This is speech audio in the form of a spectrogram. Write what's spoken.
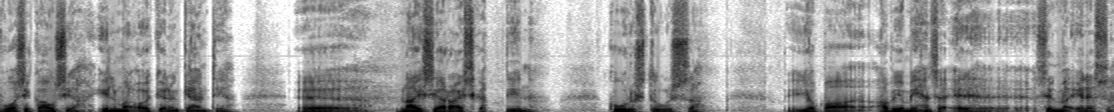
vuosikausia ilman oikeudenkäyntiä, naisia raiskattiin kuulusteluissa jopa aviomiehensä e, silmä edessä,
